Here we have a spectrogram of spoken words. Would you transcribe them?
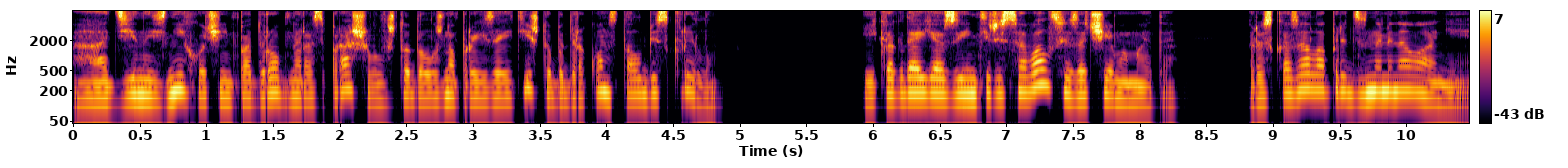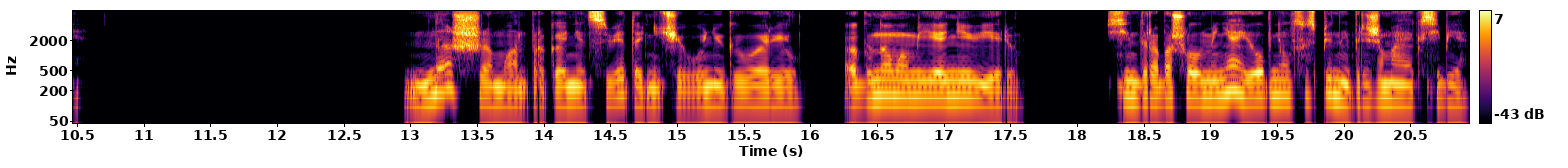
А один из них очень подробно расспрашивал, что должно произойти, чтобы дракон стал бескрылым. И когда я заинтересовался, зачем им это, рассказал о предзнаменовании. Наш шаман про конец света ничего не говорил, а гномам я не верю. Синдер обошел меня и обнял со спины, прижимая к себе.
